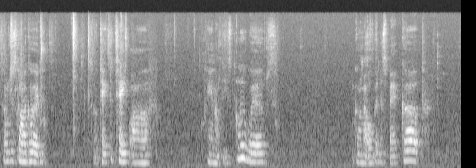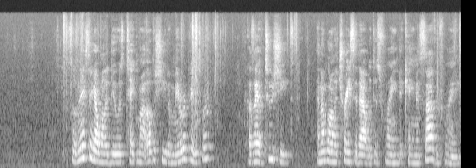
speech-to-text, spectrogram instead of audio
So I'm just going to go ahead and so take the tape off, clean off these glue webs. I'm going to open this back up. So the next thing I want to do is take my other sheet of mirror paper, because I have two sheets, and I'm going to trace it out with this frame that came inside the frame.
